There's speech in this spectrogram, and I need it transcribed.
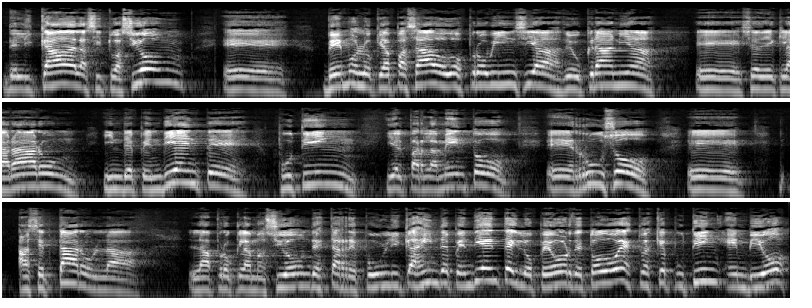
Delicada la situación, eh, vemos lo que ha pasado, dos provincias de Ucrania eh, se declararon independientes, Putin y el Parlamento eh, ruso aceptaron la, la proclamación de estas repúblicas independientes y lo peor de todo esto es que Putin envió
